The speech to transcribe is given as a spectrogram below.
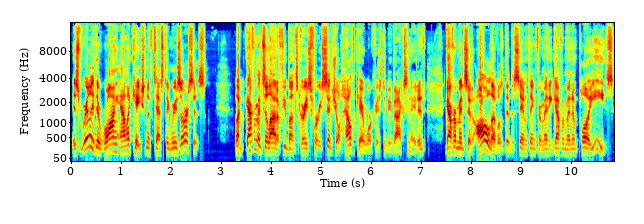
is really the wrong allocation of testing resources. Look, governments allowed a few months' grace for essential healthcare workers to be vaccinated. Governments at all levels did the same thing for many government employees.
